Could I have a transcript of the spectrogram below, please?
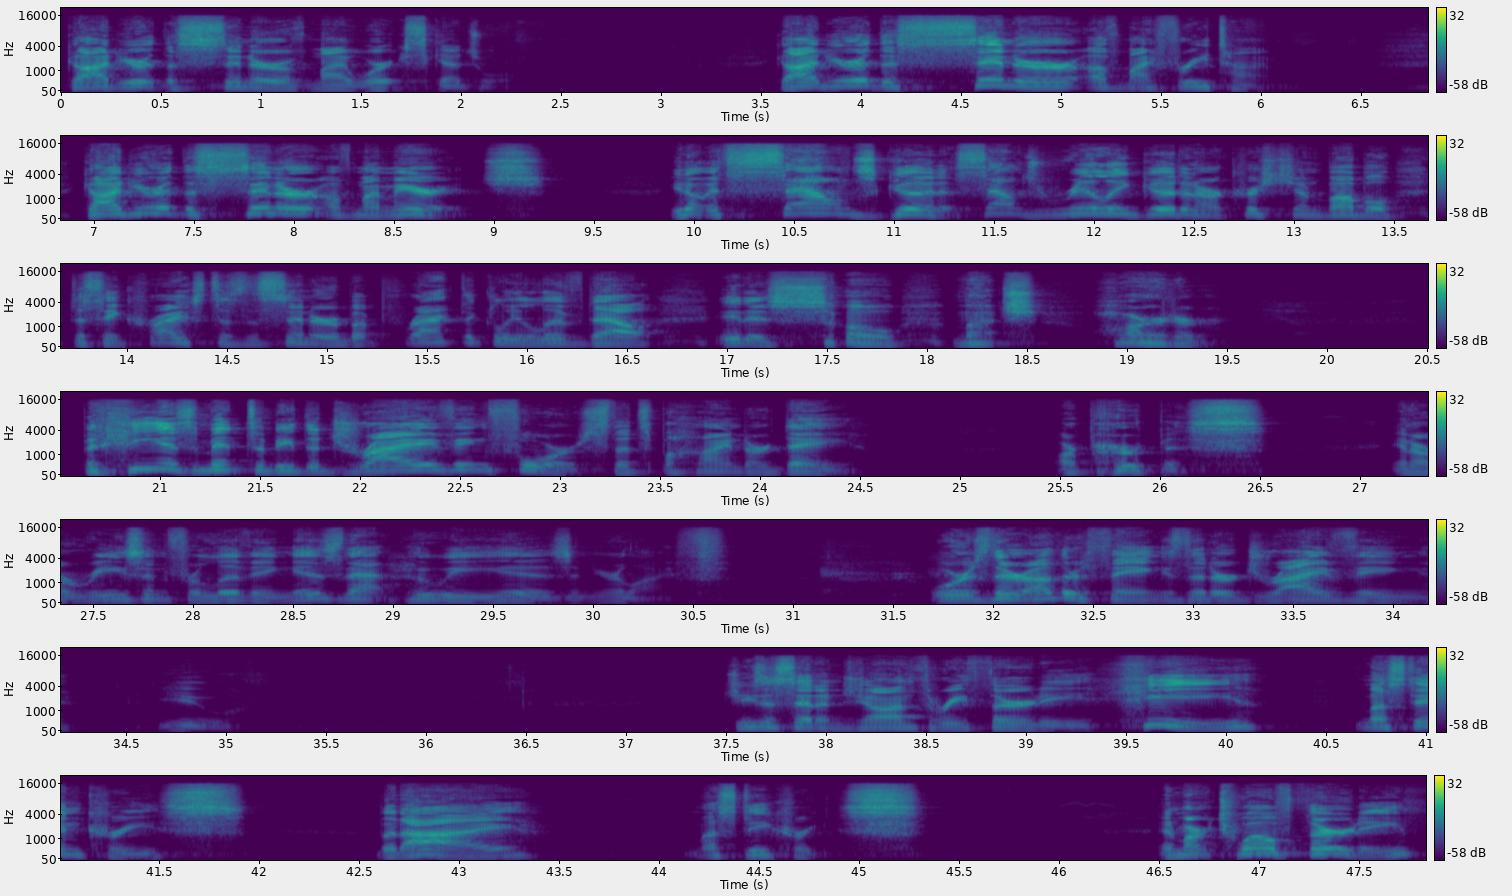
God, you're at the center of my work schedule. God, you're at the center of my free time. God, you're at the center of my marriage. You know, it sounds good. It sounds really good in our Christian bubble to say Christ is the center, but practically lived out, it is so much harder. But He is meant to be the driving force that's behind our day, our purpose, and our reason for living. Is that who He is in your life? Or is there other things that are driving you? Jesus said in John 3:30, "He must increase, but I must decrease." In Mark 12:30,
